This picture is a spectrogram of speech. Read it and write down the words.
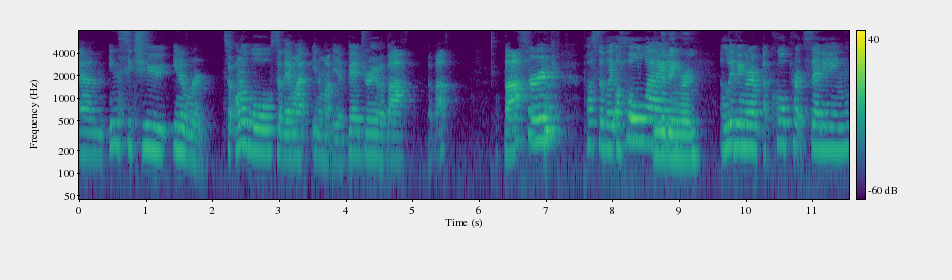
um, in situ in a room. So on a wall. So there might you know might be a bedroom, a bath, a bath, bathroom, possibly a hallway, Living room. a living room, a corporate setting,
